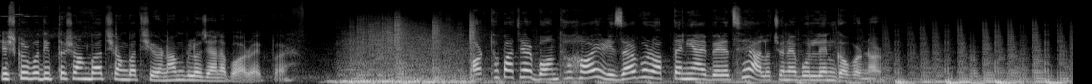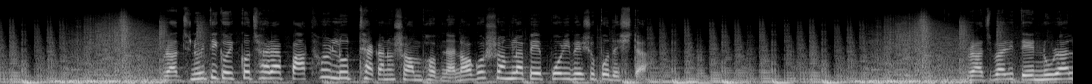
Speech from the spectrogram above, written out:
শেষ করব দীপ্ত সংবাদ সংবাদ শিরোনামগুলো জানাব আরও একবার। অর্থ পাচার বন্ধ হয় রিজার্ভ রপ্তানি আয় বেড়েছে, আলোচনায় বললেন গভর্নর। রাজনৈতিক ঐক্য ছাড়া পাথর লুট ঠেকানো সম্ভব না, নগর সংলাপে পরিবেশ উপদেষ্টা। রাজবাড়িতে নুরাল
